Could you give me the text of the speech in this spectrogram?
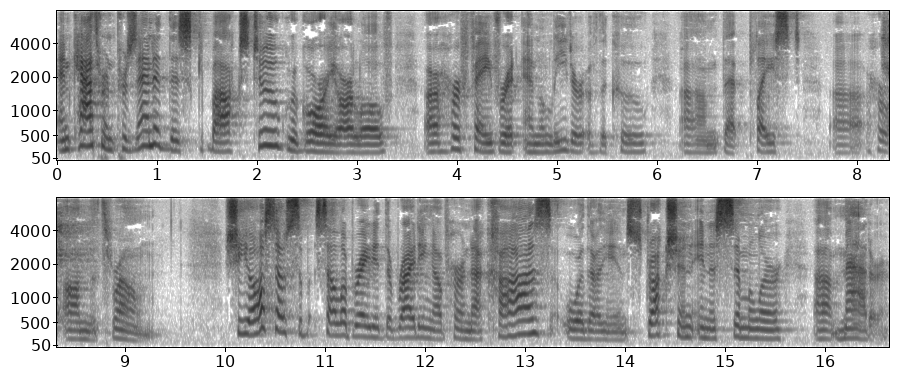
And Catherine presented this box to Grigory Orlov, uh, her favorite and a leader of the coup um, that placed uh, her on the throne. She also celebrated the writing of her nakaz, or the instruction, in a similar uh, matter,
